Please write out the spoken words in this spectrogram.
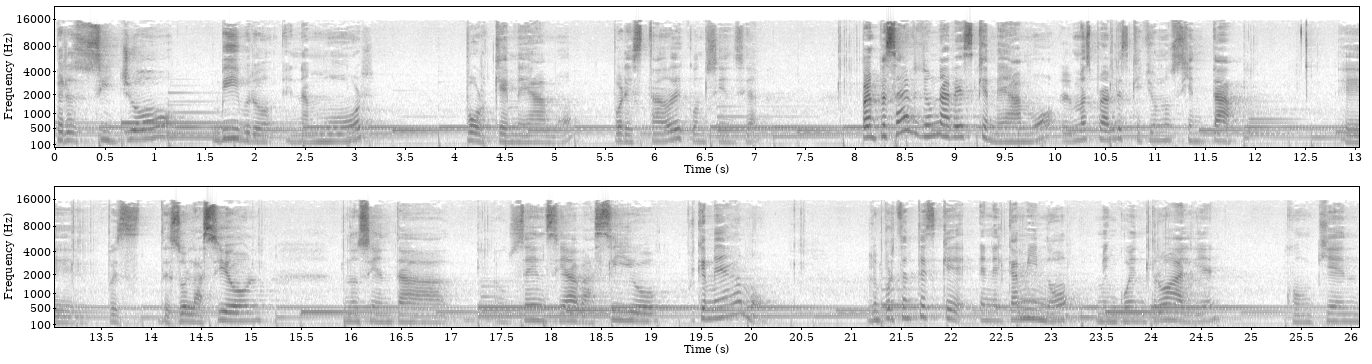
Pero si yo vibro en amor porque me amo, por estado de conciencia, para empezar, yo una vez que me amo, lo más probable es que yo no sienta eh, pues desolación, no sienta ausencia, vacío, porque me amo. Lo importante es que en el camino me encuentro a alguien con quien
